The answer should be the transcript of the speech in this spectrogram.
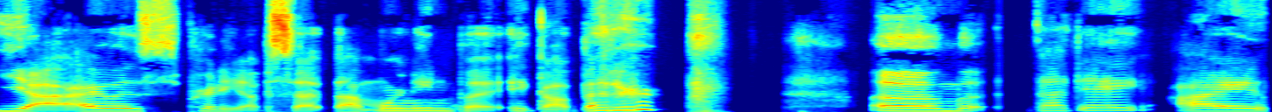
yeah, I was pretty upset that morning, but it got better. um that day I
